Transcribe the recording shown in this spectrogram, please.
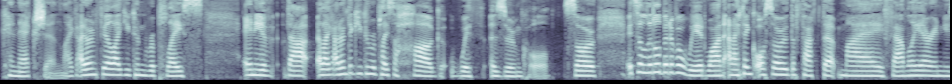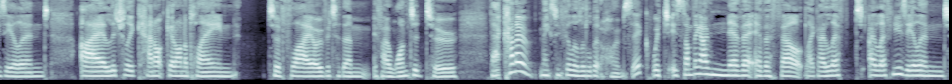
connection. Like, I don't feel like you can replace any of that. Like, I don't think you can replace a hug with a Zoom call. So it's a little bit of a weird one. And I think also the fact that my family are in New Zealand, I literally cannot get on a plane to fly over to them if I wanted to. That kind of makes me feel a little bit homesick, which is something I've never ever felt. Like I left, I left New Zealand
